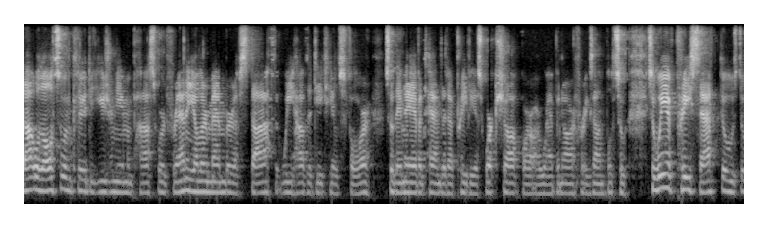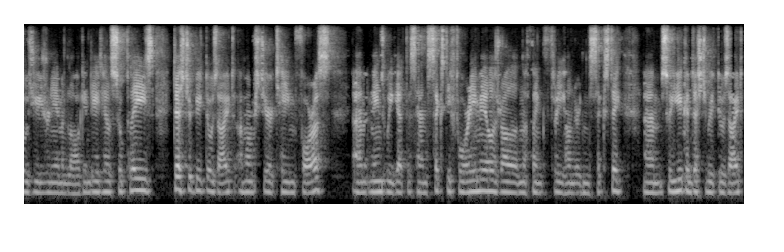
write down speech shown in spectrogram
That will also include the username and password for any other member of staff that we have the details for. So they may have attended a previous workshop or our webinar, for example example. So, so we have preset those those username and login details. So please distribute those out amongst your team for us. Um, it means we get to send 64 emails rather than I think 360. Um, so you can distribute those out.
